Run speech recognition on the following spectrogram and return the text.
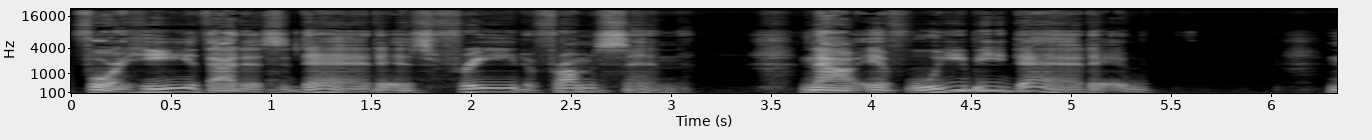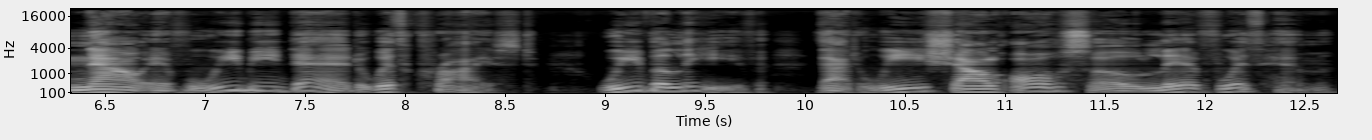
For he that is dead is freed from sin. Now if we be dead, now if we be dead with Christ, we believe that we shall also live with him,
